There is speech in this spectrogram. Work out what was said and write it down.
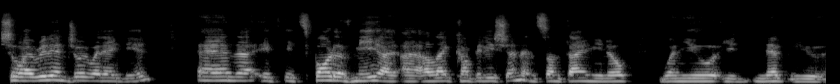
So I really enjoyed what I did. And uh, it, it's part of me. I, I, I like competition. And sometimes, you know, when you you never you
